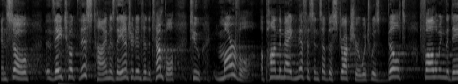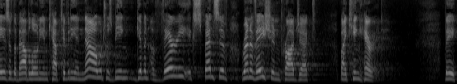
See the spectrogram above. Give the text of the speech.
And so, they took this time as they entered into the temple to marvel upon the magnificence of the structure which was built following the days of the Babylonian captivity and now which was being given a very expensive renovation project by King Herod. They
